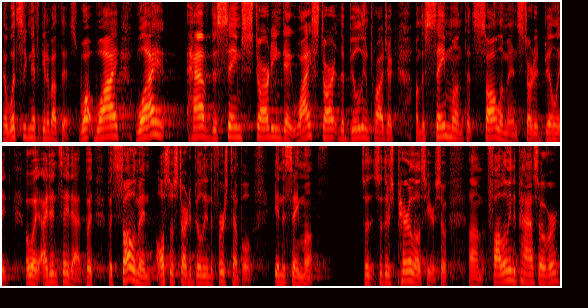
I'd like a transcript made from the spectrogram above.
Now, what's significant about this? Why, why have the same starting date? Why start the building project on the same month that Solomon started building? Oh, wait, I didn't say that, but, but Solomon also started building the first temple in the same month. So, so there's parallels here. So, um, following the Passover,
